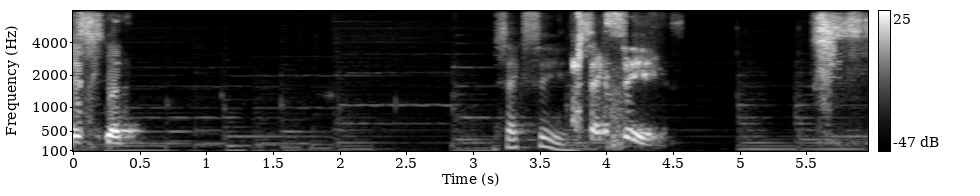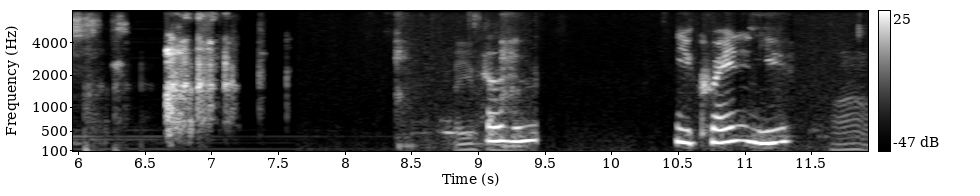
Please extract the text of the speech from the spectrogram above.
is good, sexy. sexy. Are you from, Hello. Ukraine and you? wow.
